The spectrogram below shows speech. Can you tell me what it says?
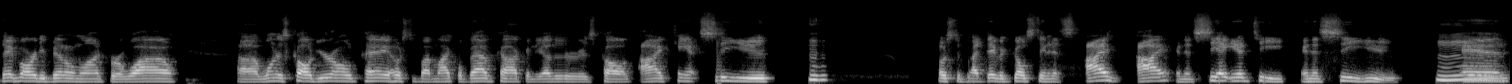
they've already been online for a while. Uh, one is called Your Own Pay, hosted by Michael Babcock, and the other is called I Can't See You, mm-hmm. hosted by David Goldstein. And it's I, I, and then C A N T, and then C U. Mm. And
